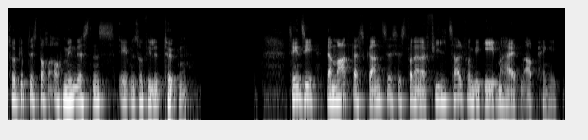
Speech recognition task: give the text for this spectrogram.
so gibt es doch auch mindestens ebenso viele Tücken. Sehen Sie, der Markt als Ganzes ist von einer Vielzahl von Gegebenheiten abhängig.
